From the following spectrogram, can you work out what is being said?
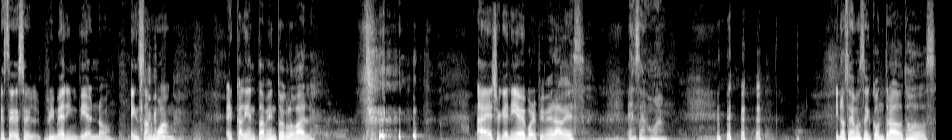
Este es el primer invierno en San Juan. el calentamiento global ha hecho que nieve por primera vez en San Juan. y nos hemos encontrado todos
